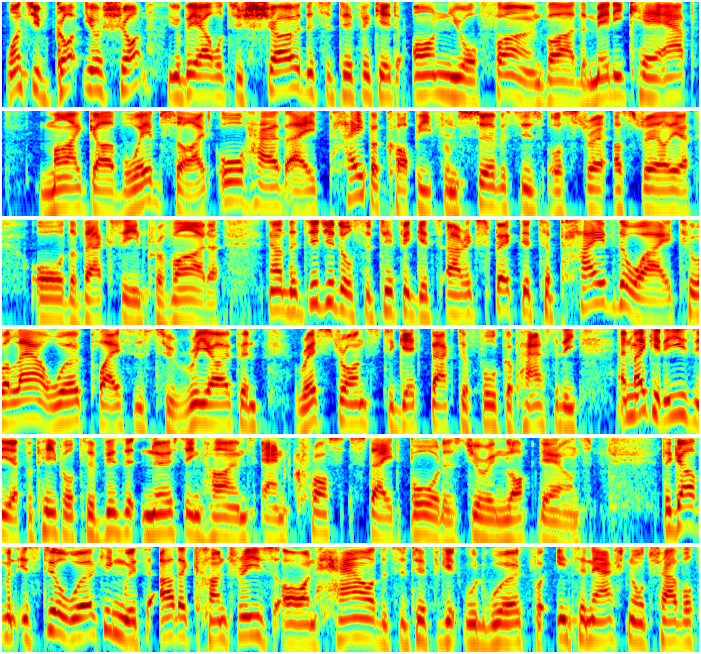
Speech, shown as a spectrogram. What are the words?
Once you've got your shot, you'll be able to show the certificate on your phone via the Medicare app, MyGov website, or have a paper copy from Services Australia or the vaccine provider. Now, the digital certificates are expected to pave the way to allow workplaces to reopen, restaurants to get back to full capacity, and make it easier for people to visit nursing homes and cross state borders during lockdowns. The government is still working with other countries on how the certificate would work for international travel,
